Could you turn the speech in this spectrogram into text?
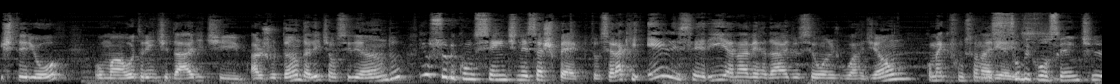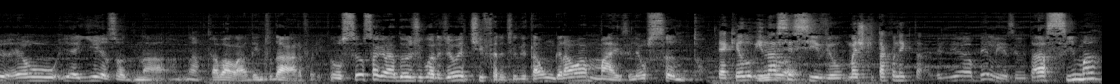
exterior, uma outra entidade te ajudando ali, te auxiliando. E o subconsciente nesse aspecto? Será que ele seria, na verdade, o seu anjo guardião? Como é que funcionaria o isso? subconsciente é o é Yesod na, na Kabbalah, dentro da árvore. O seu sagrado anjo guardião é Tiferet, ele tá um grau a mais, ele é o santo. É aquilo inacessível, mas que está conectado. Ele é a beleza, ele tá acima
